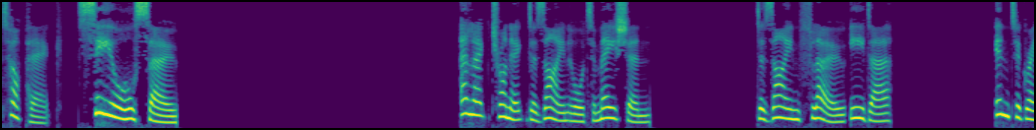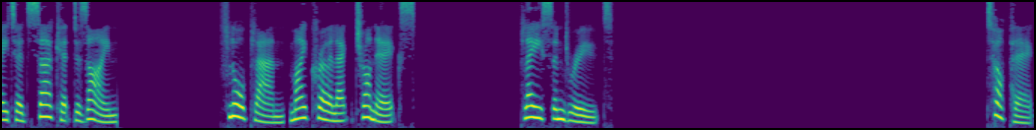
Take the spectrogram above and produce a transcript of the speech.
Topic See also Electronic design automation Design flow EDA Integrated circuit design Floorplan microelectronics Place and route Topic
